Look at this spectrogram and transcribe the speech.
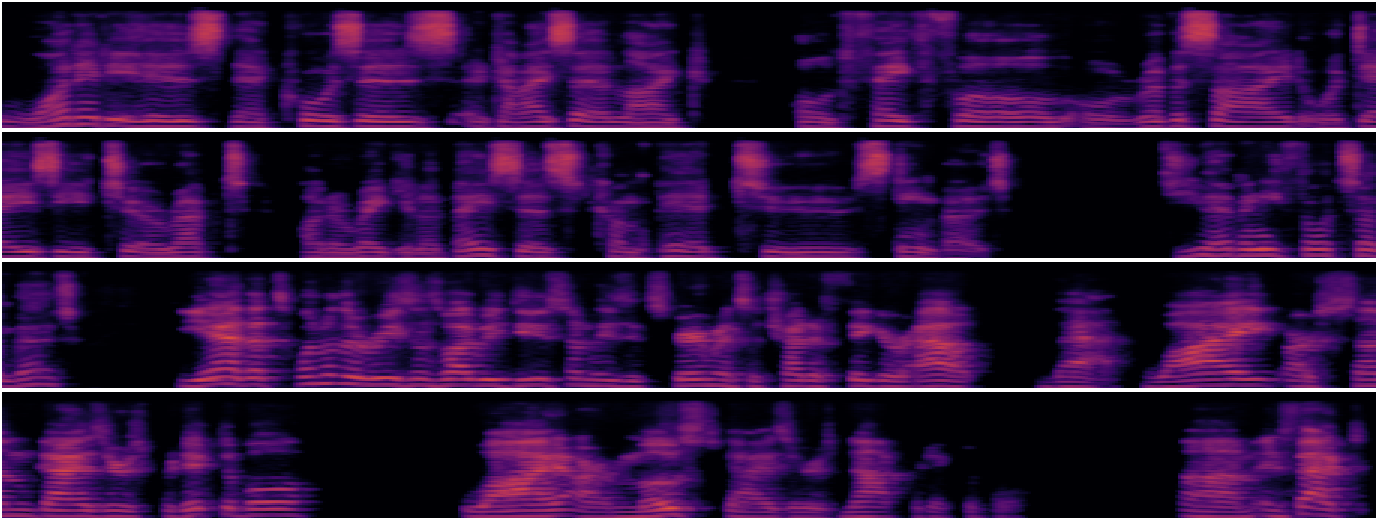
what it is that causes a geyser like Old Faithful or Riverside or Daisy to erupt on a regular basis compared to Steamboat. Do you have any thoughts on that? Yeah, that's one of the reasons why we do some of these experiments to try to figure out that. Why are some geysers predictable? Why are most geysers not predictable? Um, in fact,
